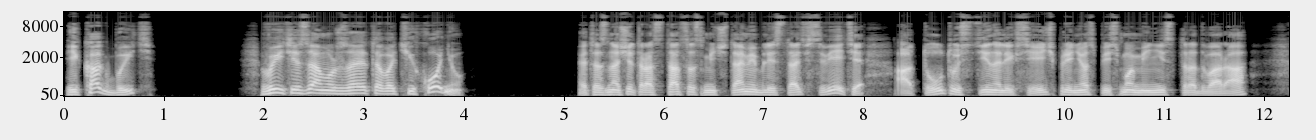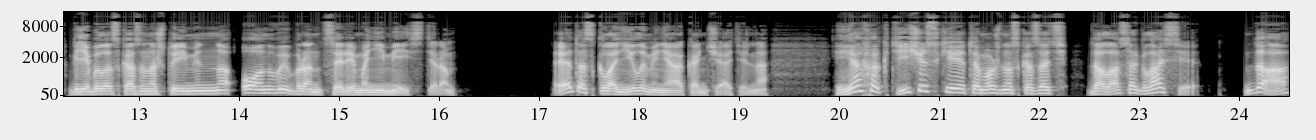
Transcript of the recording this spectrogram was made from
И как быть? Выйти замуж за этого тихоню? Это значит расстаться с мечтами блистать в свете, а тут Устин Алексеевич принес письмо министра двора, где было сказано, что именно он выбран церемонимейстером. Это склонило меня окончательно. Я фактически, это можно сказать, дала согласие. Да,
